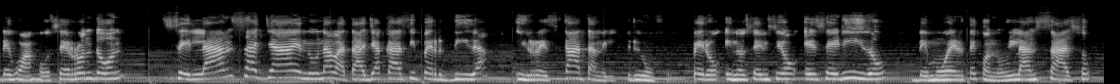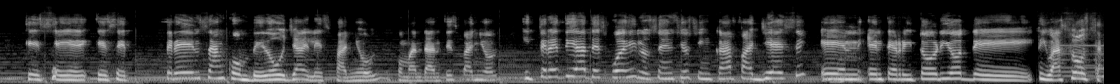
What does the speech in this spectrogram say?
de Juan José Rondón, se lanza ya en una batalla casi perdida y rescatan el triunfo. Pero Inocencio es herido de muerte con un lanzazo que se, que se trenzan con Bedoya, el español, el comandante español, y tres días después Inocencio Chinca fallece en, en territorio de Tibasosa.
